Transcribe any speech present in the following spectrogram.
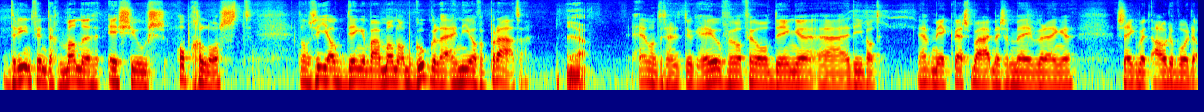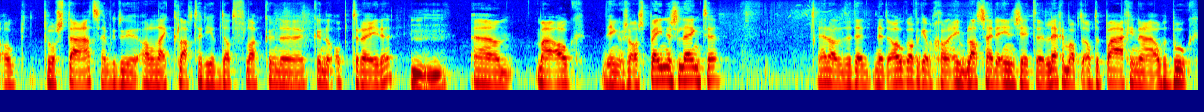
23 mannen issues opgelost. Dan zie je ook dingen waar mannen op googelen en niet over praten. Ja. Want er zijn natuurlijk heel veel, veel dingen die wat hè, meer kwetsbaarheid met zich meebrengen. Zeker met ouder worden ook prostaat. heb ik natuurlijk allerlei klachten die op dat vlak kunnen, kunnen optreden. Ehm, maar ook dingen zoals penislengte. Daar hadden het net ook over. Ik heb gewoon één bladzijde in zitten. Leg hem op de, op de pagina, op het boek.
